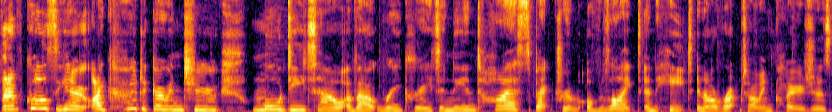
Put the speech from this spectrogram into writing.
But of course, you know, I could go into more detail about recreating the entire spectrum of light and heat in our reptile enclosures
